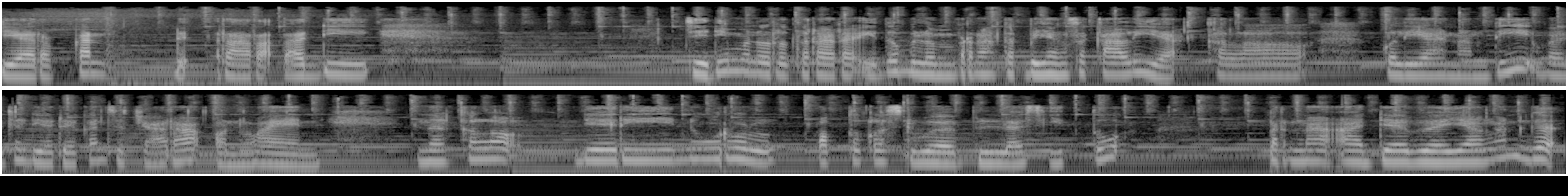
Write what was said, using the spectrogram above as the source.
diharapkan Rara tadi. Jadi menurut Rara itu belum pernah terbayang sekali ya kalau kuliah nanti bakal diadakan secara online. Nah, kalau dari Nurul waktu kelas 12 itu pernah ada bayangan nggak?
